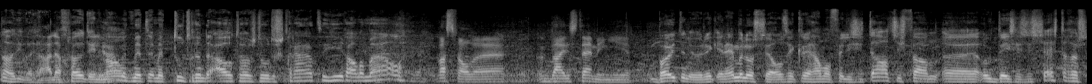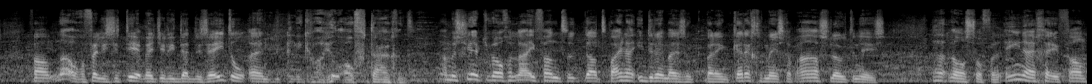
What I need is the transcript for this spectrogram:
Nou, die was aardig groot helemaal. Ja, met, met, met toeterende auto's door de straten hier allemaal. Het was wel eh, een blijde stemming hier. Buiten Urk, in Emmeloos zelfs. Ik kreeg allemaal felicitaties van eh, ook D66'ers. Van, nou, gefeliciteerd met jullie derde zetel. En klinkt wel heel overtuigend. Nou, misschien heb je wel gelijk, want dat bijna iedereen bij, zo, bij een kerkgemeenschap aangesloten is. Dat het wel een soort van eenheid geeft van...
